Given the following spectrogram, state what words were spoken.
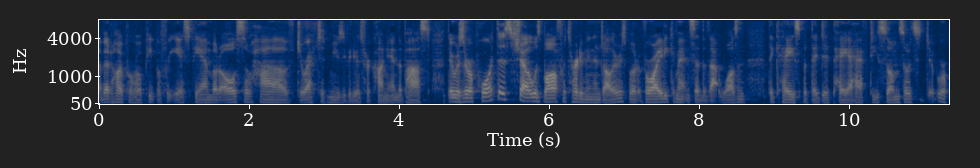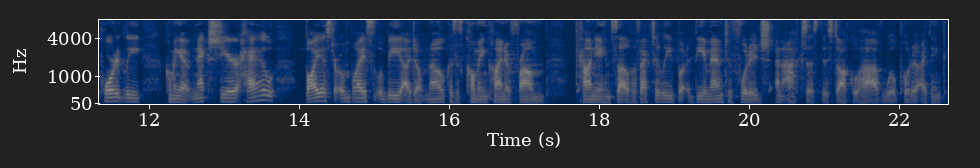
about high profile people for ESPN, but also have directed music videos for Kanye in the past. There was a report this show was bought for $30 million, but Variety came out and said that that wasn't the case, but they did pay a hefty sum. So it's reportedly coming out next year. How biased or unbiased it will be, I don't know, because it's coming kind of from Kanye himself effectively, but the amount of footage and access this doc will have will put it, I think,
